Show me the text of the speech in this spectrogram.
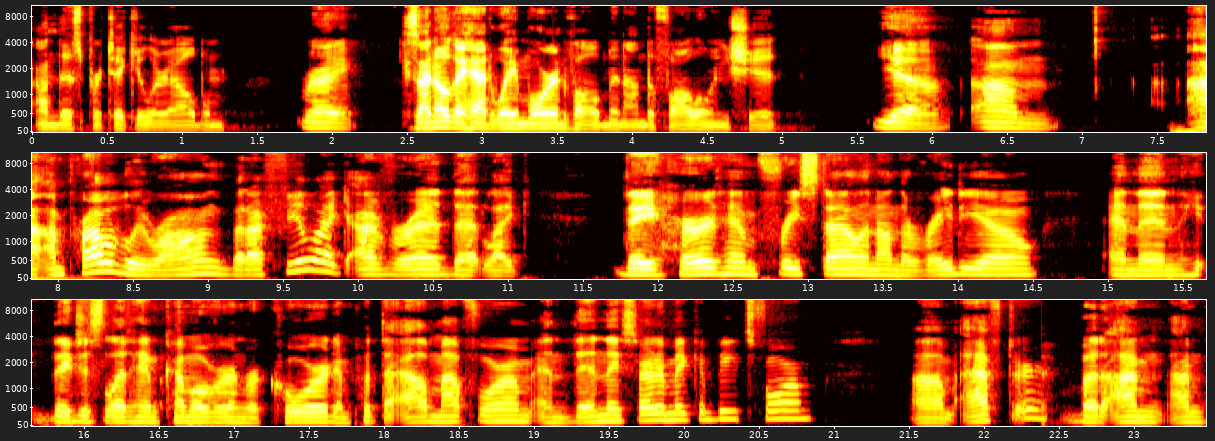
on this particular album. Right. Because I know they had way more involvement on the following shit. Yeah. Um I, I'm probably wrong, but I feel like I've read that like they heard him freestyling on the radio and then he, they just let him come over and record and put the album out for him and then they started making beats for him um after, but I'm I'm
